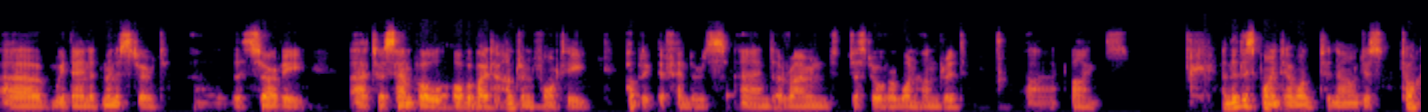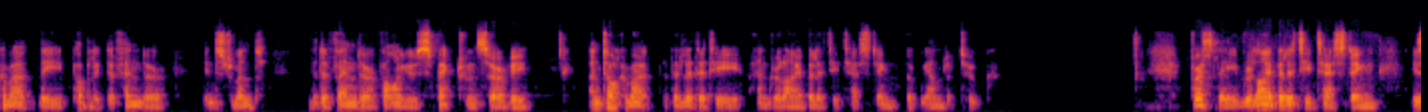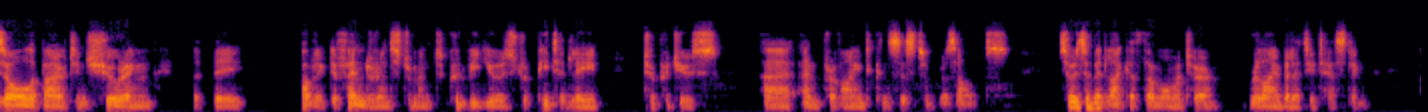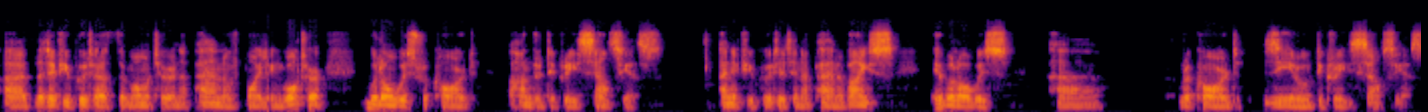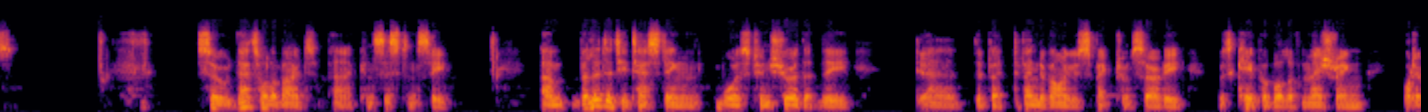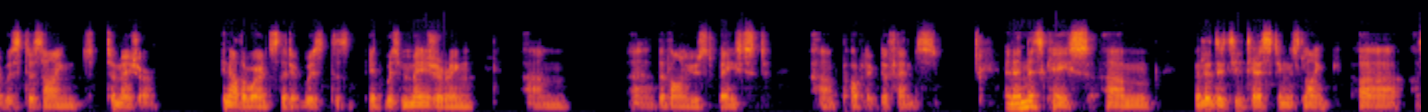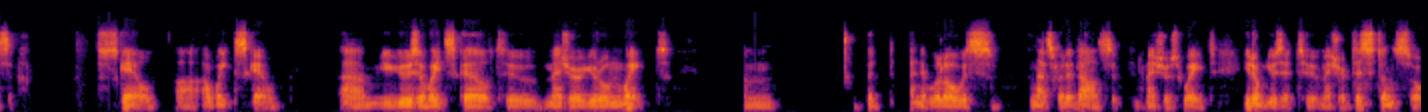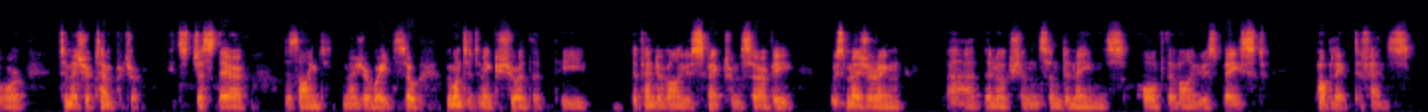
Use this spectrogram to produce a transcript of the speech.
uh, we then administered uh, the survey uh, to a sample of about 140 public defenders and around just over 100 uh, clients. And at this point, I want to now just talk about the public defender instrument, the Defender Values Spectrum Survey, and talk about the validity and reliability testing that we undertook. Firstly, reliability testing is all about ensuring that the public defender instrument could be used repeatedly to produce uh, and provide consistent results. So it's a bit like a thermometer reliability testing. Uh, that if you put a thermometer in a pan of boiling water, it will always record 100 degrees Celsius. And if you put it in a pan of ice, it will always uh, record zero degrees Celsius. So that's all about uh, consistency. Um, validity testing was to ensure that the, uh, the Defender Values Spectrum Survey was capable of measuring what it was designed to measure. In other words, that it was, it was measuring um, uh, the values-based uh, public defense. And in this case, um, validity testing is like uh, a scale, uh, a weight scale. Um, you use a weight scale to measure your own weight. Um, but and it will always, and that's what it does. It, measures weight. You don't use it to measure distance or to measure temperature. It's just there designed to measure weight. So we wanted to make sure that the Defender Values Spectrum Survey was measuring uh, the notions and domains of the values-based public defense.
